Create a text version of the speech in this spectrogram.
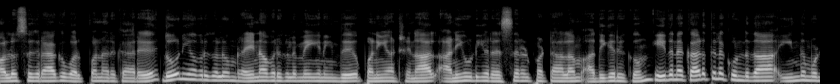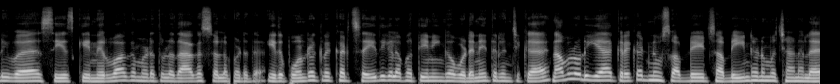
ஆலோசகராக ஒர்க் பண்ண இருக்காரு தோனி அவர்களும் ரெய்னா அவர்களுமே இணைந்து பணியாற்றினால் அணியுடைய ரசிகர்கள் பட்டாளம் அதிகரிக்கும். இதனை கருத்துல கொண்டுதான் இந்த முடிவை சிஎஸ்கே நிர்வாகம் எடுத்துள்ளதாக சொல்லப்படுது. இது போன்ற கிரிக்கெட் செய்திகளை பத்தி நீங்க உடனே தெரிஞ்சுக்க நம்மளுடைய கிரிக்கெட் நியூஸ் அப்டேட்ஸ் அப்படின்ற நம்ம சேனலை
